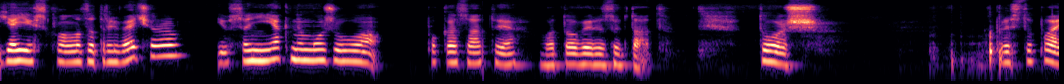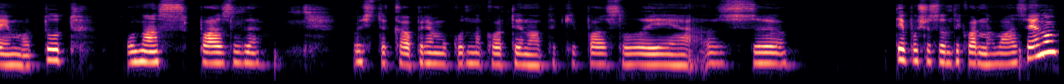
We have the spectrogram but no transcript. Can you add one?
я їх склала за три вечора і все ніяк не можу показати готовий результат. Тож, приступаємо. Тут у нас пазли. Ось така прямокутна картина, такі пазли з типу що з антикварного магазину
